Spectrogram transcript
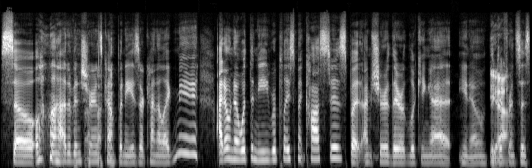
So a lot of insurance companies are kind of like, me. I don't know what the knee replacement cost is, but I'm sure they're looking at, you know, the Yeah. differences.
